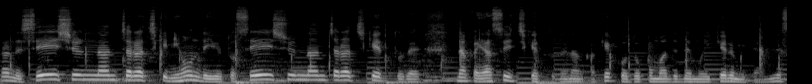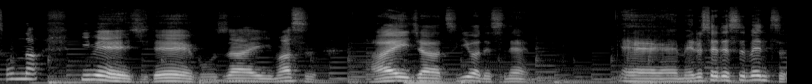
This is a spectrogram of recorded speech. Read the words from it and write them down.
なんで、青春なんちゃらチケット、日本で言うと、青春なんちゃらチケットで、なんか安いチケットで、なんか結構どこまででも行けるみたいなね、そんなイメージでございます。はい、じゃあ次はですね、えー、メルセデス・ベンツ。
